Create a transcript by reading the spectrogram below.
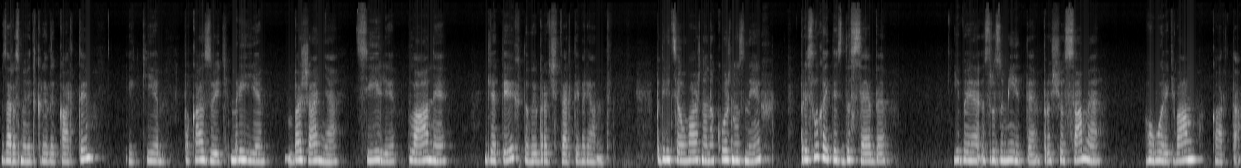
Зараз ми відкрили карти, які показують мрії, бажання, цілі, плани для тих, хто вибрав четвертий варіант. Подивіться уважно на кожну з них, прислухайтесь до себе, і ви зрозумієте, про що саме говорить вам карта.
